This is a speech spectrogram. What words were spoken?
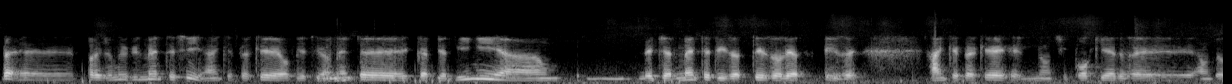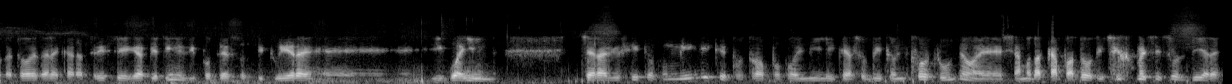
Beh, presumibilmente sì, anche perché obiettivamente Gabbiadini ha un leggermente disatteso le attese, anche perché non si può chiedere a un giocatore dalle caratteristiche Gabbiadini di poter sostituire eh, Higuain. C'era riuscito con Milik, purtroppo poi Milik ha subito un infortunio e siamo da capo a 12 come si suol dire.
